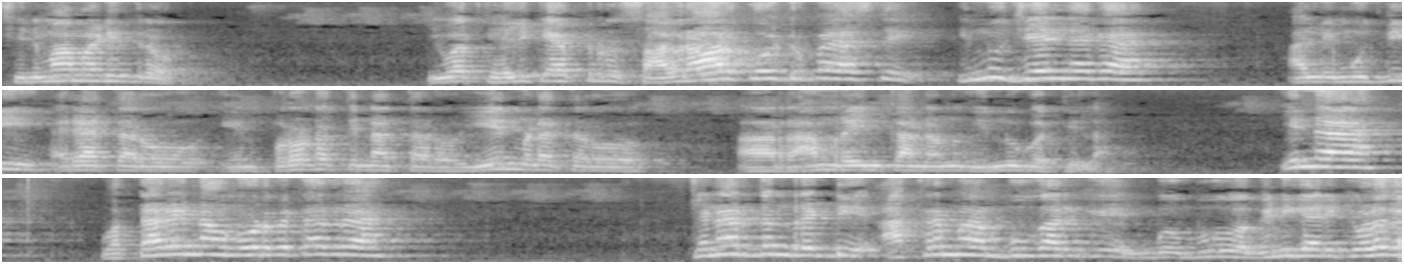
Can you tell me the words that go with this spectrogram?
ಸಿನಿಮಾ ಮಾಡಿದ್ರು. ಇವತ್ತು ಹೆಲಿಕಾಪ್ಟರ್ ಸಾವಿರಾರು ಕೋಟಿ ರೂಪಾಯಿ ಆಸ್ತಿ. ಇನ್ನೂ ಜೈಲಿನಾಗ ಅಲ್ಲಿ ಮುದ್ದಿ ಅರ್ಯಾತಾರೋ ಏನು ಪರೋಟ ತಿನ್ನತ್ತಾರೋ ಏನು ಮಾಡತ್ತಾರೋ ಆ ರಾಮ್ ರಹೀಮ್ ಖಾನ್ ಅನ್ನೋದು ಇನ್ನೂ ಗೊತ್ತಿಲ್ಲ. ಇನ್ನು ಒಟ್ಟಾರೆ ನಾವು ನೋಡ್ಬೇಕಾದ್ರೆ ಜನಾರ್ದನ್ ರೆಡ್ಡಿ ಅಕ್ರಮ ಭೂಗಾರಿಕೆ, ಭೂ- ಗಣಿಗಾರಿಕೆ ಒಳಗ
